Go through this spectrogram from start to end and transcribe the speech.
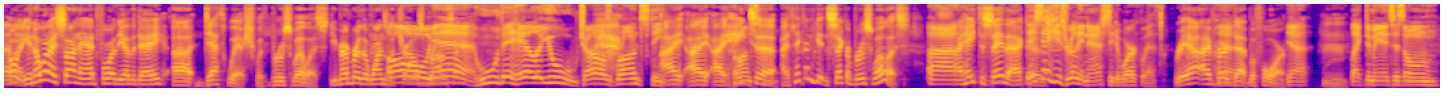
I oh, liked you it. know what I saw an ad for the other day? Uh, Death Wish with Bruce Willis. Do you remember the ones with Charles oh Bronson? yeah, who the hell are you, Charles Bronstein? I, I, I hate Bronstein. to. I think I'm getting sick of Bruce Willis. Uh, I hate to say that. They say he's really nasty to work with. Yeah, I've heard Yeah. that before. Yeah, like demands his own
